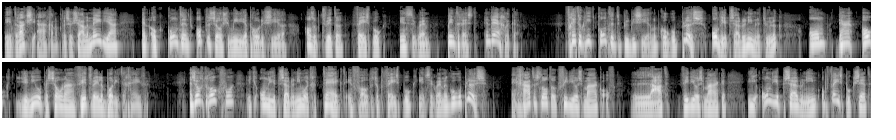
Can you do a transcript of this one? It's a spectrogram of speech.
Interactie aangaan op de sociale media en ook content op de social media produceren als op Twitter, Facebook, Instagram, Pinterest en dergelijke. Vergeet ook niet content te publiceren op Google+, onder je pseudoniem natuurlijk, om daar ook je nieuwe persona virtuele body te geven. En zorg er ook voor dat je onder je pseudoniem wordt getagd in foto's op Facebook, Instagram en Google+. En ga tenslotte ook video's maken of laat video's maken die je onder je pseudoniem op Facebook zet,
